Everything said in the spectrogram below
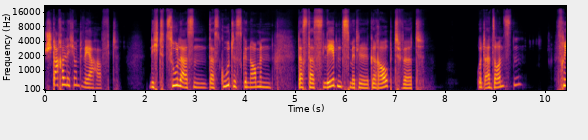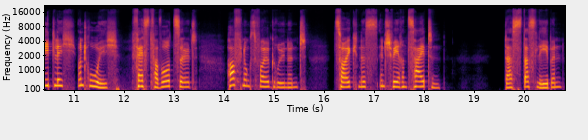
stachelig und wehrhaft, nicht zulassen, dass Gutes genommen, dass das Lebensmittel geraubt wird. Und ansonsten friedlich und ruhig, fest verwurzelt, hoffnungsvoll grünend, Zeugnis in schweren Zeiten, dass das Leben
